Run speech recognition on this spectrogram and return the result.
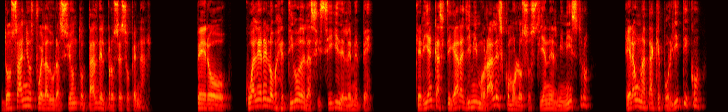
Dos años fue la duración total del proceso penal. Pero, ¿cuál era el objetivo de la CICIG y del MP? ¿Querían castigar a Jimmy Morales como lo sostiene el ministro? ¿Era un ataque político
